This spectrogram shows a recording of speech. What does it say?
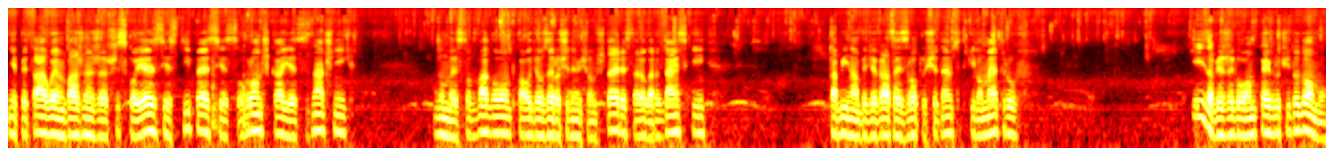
Nie pytałem, ważne, że wszystko jest. Jest tipes, jest obrączka, jest znacznik. Numer 102 gołąbka, oddział 074, Starogard Gdański. Kabina będzie wracać z lotu 700 km. I zabierze gołąbka i wróci do domu.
